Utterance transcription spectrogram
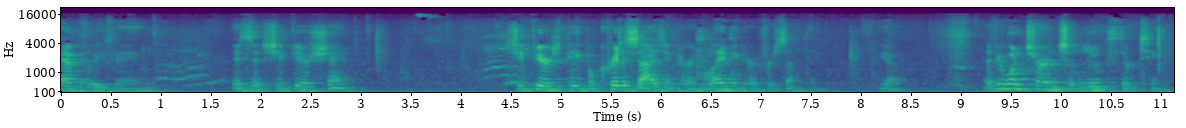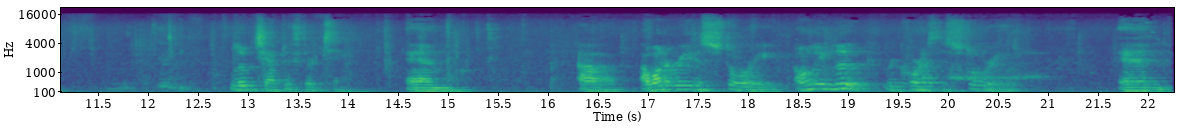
everything is that she fears shame. She fears people criticizing her and blaming her for something. Yeah. Everyone turn to Luke 13. Luke chapter 13. And uh, I want to read a story. Only Luke records the story. And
